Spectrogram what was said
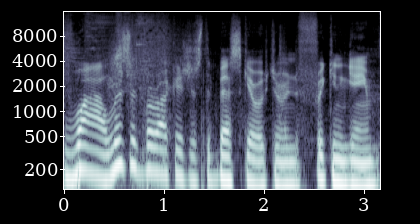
Wow, Lizard Baraka is just the best character in the freaking game.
